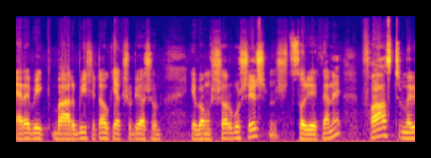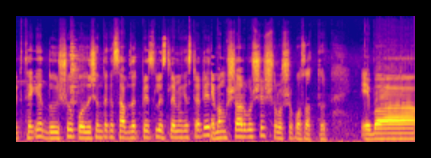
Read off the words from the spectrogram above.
অ্যারাবিক বা আরবি সেটাও কি একশোটি আসন? এবং সর্বশেষ সরি এখানে ফার্স্ট মেরিট থেকে দুইশো পজিশন থেকে সাবজেক্ট পেয়েছিল ইসলামিক স্টাডিজ এবং সর্বশেষ ষোলোশো পঁচাত্তর। এবং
